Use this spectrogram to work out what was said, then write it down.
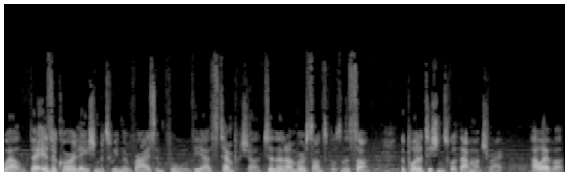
Well, there is a correlation between the rise and fall of the Earth's temperature to the number of sunspots on the sun. The politicians got that much right. However,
